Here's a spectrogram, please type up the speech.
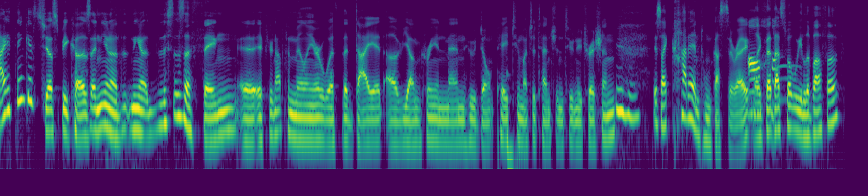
I think it's just because, and you know, th- you know, this is a thing. Uh, if you're not familiar with the diet of young Korean men who don't pay too much attention to nutrition, it's like kare and tonkatsu, right? Like that. That's what we live off of.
